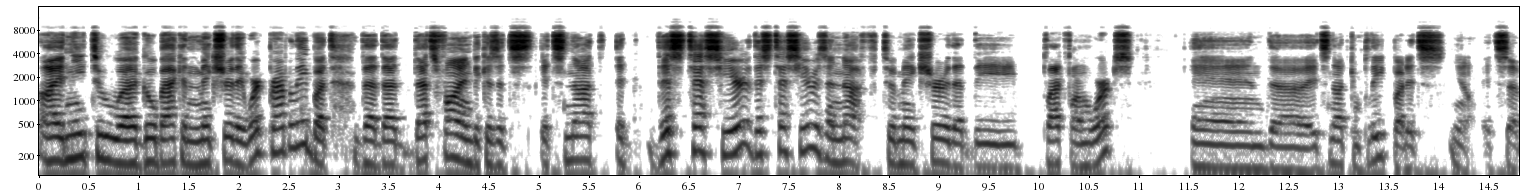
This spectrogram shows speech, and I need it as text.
I need to uh, go back and make sure they work properly but that that that's fine because it's it's not it, this test here this test here is enough to make sure that the platform works and uh, it's not complete but it's you know it's a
